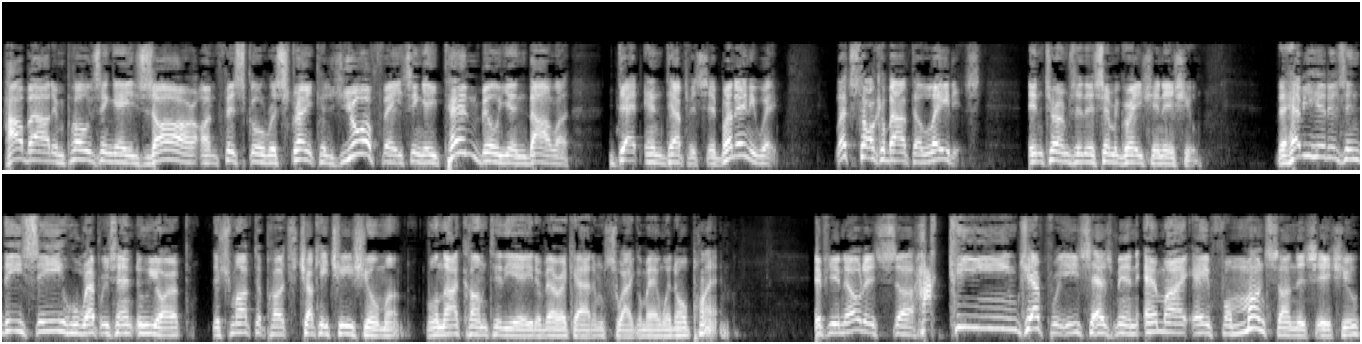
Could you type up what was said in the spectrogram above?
How about imposing a czar on fiscal restraint? Because you're facing a $10 billion debt and deficit. But anyway, let's talk about the latest in terms of this immigration issue. The heavy hitters in D.C. who represent New York, the schmuck, the putz, Chuck E. Cheese Schumer, will not come to the aid of Eric Adams, swagger man with no plan. If you notice, uh, Hakeem Jeffries has been MIA for months on this issue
